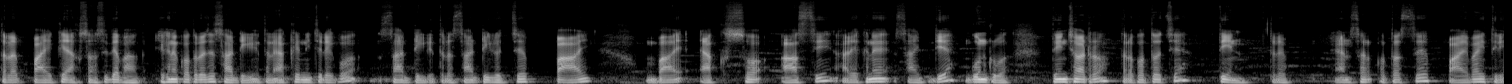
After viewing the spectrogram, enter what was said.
তাহলে পাইকে একশো আশি দিয়ে ভাগ। এখানে কত রয়েছে? ষাট ডিগ্রি। তাহলে একের নিচে লিখব ষাট ডিগ্রি। তাহলে ষাট ডিগ্রি হচ্ছে পাই বাই একশো আশি। আর এখানে ষাট দিয়ে গুণ করব। তিনশো আঠেরো। তাহলে কত হচ্ছে? তিন। তাহলে অ্যান্সার কত হচ্ছে পাই বাই থ্রি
